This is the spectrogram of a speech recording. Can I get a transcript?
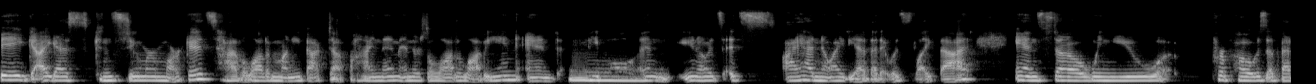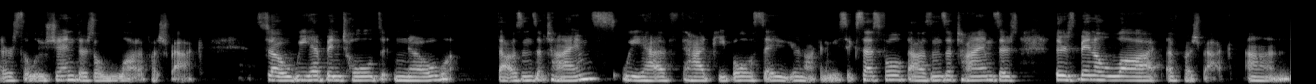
big i guess consumer markets have a lot of money backed up behind them and there's a lot of lobbying and mm. people and you know it's it's i had no idea that it was like that. And so when you propose a better solution there's a lot of pushback. So we have been told no thousands of times. We have had people say you're not going to be successful thousands of times. There's there's been a lot of pushback. Um,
